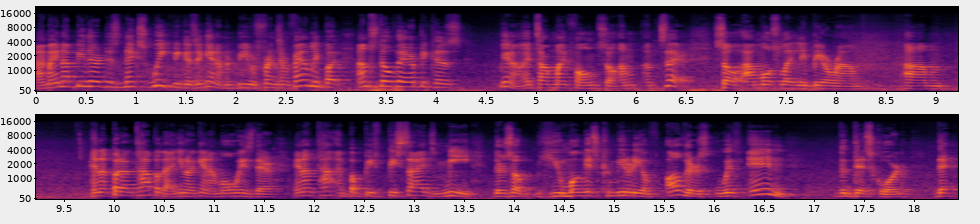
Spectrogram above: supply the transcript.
I might not be there this next week because again, I'm gonna be with friends and family, but I'm still there because, you know, it's on my phone, so I'm, I'm there. So I'll most likely be around. Um, and but on top of that, you know, again, I'm always there. And on top, but be, besides me, there's a humongous community of others within the Discord that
